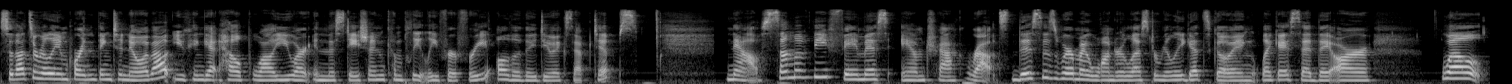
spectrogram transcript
so that's a really important thing to know about. You can get help while you are in the station completely for free, although they do accept tips. Now, some of the famous Amtrak routes. This is where my wanderlust really gets going. Like I said, they are, well,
